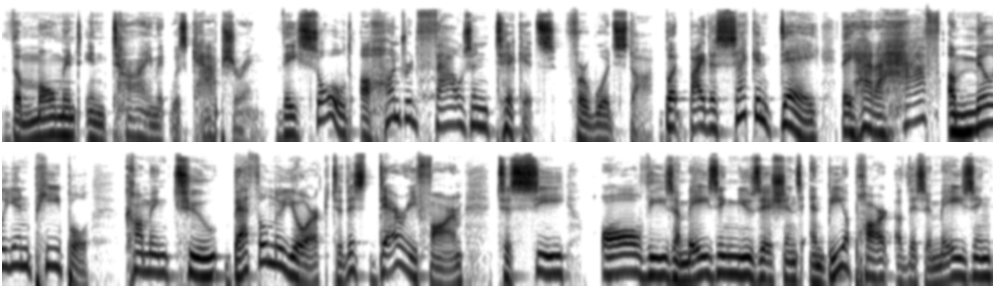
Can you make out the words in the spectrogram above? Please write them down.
the moment in time it was capturing. They sold 100,000 tickets for Woodstock, but by the second day, they had a half a million people coming to Bethel, New York, to this dairy farm to see all these amazing musicians and be a part of this amazing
